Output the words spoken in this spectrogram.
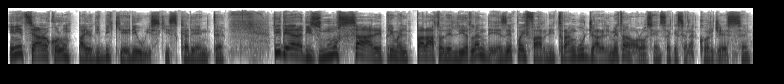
Iniziarono con un paio di bicchieri di whisky scadente. L'idea era di smussare prima il palato dell'irlandese e poi fargli trangugiare il metanolo senza che se ne accorgesse.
